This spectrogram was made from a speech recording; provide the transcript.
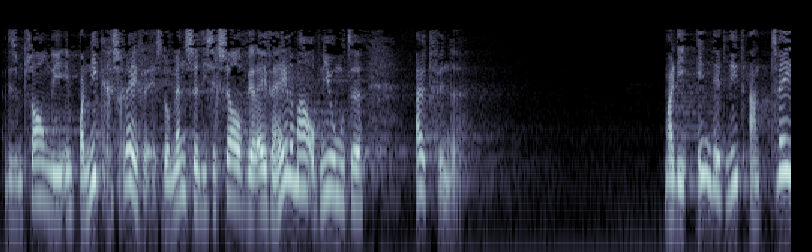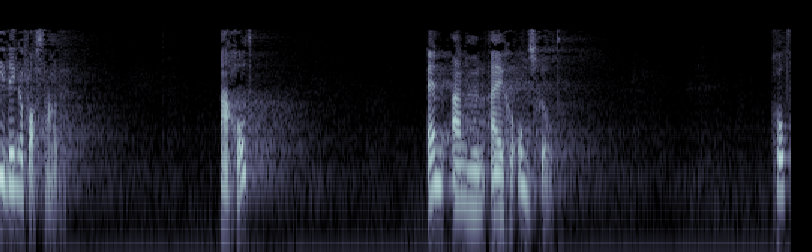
Het is een psalm die in paniek geschreven is door mensen die zichzelf weer even helemaal opnieuw moeten uitvinden. Maar die in dit lied aan twee dingen vasthouden. Aan God en aan hun eigen onschuld. God,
